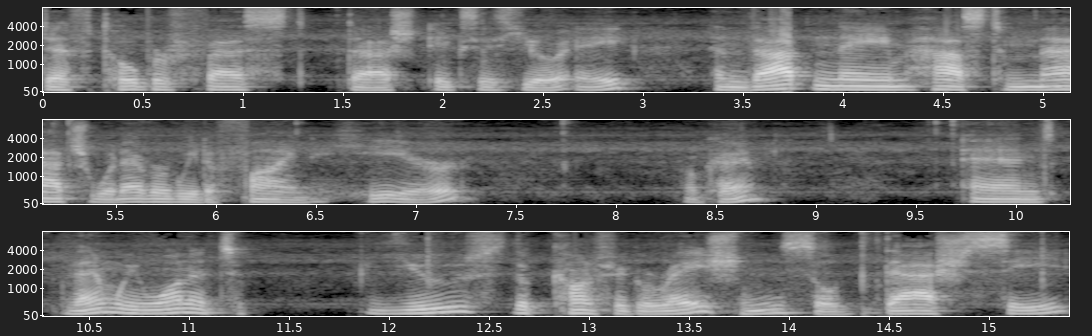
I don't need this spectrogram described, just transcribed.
devtoberfest-xsuaa, and that name has to match whatever we define here. Okay. And then we wanted to use the configuration, so dash C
